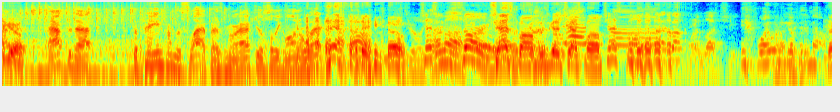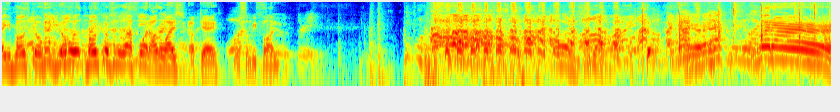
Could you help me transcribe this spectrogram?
you go. After that, the pain from the slap has miraculously gone away. There you go. Chest bump. Sorry. Chest bump. Who's got a chest bump? Chest bump. My left cheek. Why would we go for the mouth? No, you both go. For, you go. Both go for the left one. Otherwise, okay, this will be fun. Oh, Winner!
